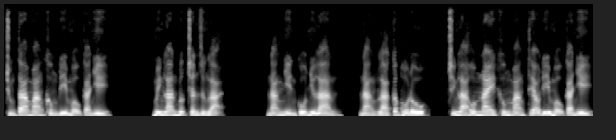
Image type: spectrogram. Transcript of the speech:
chúng ta mang không đi mậu ca nhi. Minh Lan bước chân dừng lại. Nàng nhìn cố như Lan, nàng là cấp hồ đồ, chính là hôm nay không mang theo đi mậu ca nhi,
